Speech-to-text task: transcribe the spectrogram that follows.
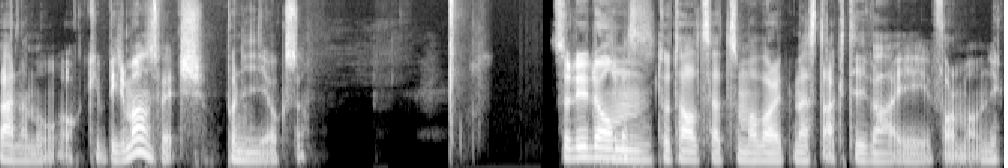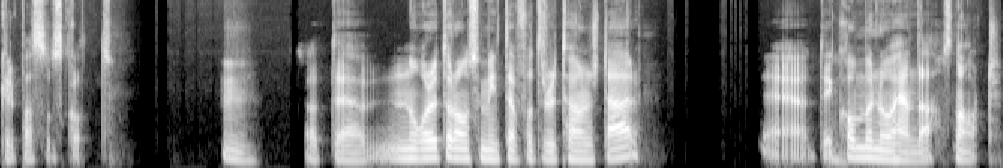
Värnamo och Birmancevic på nio också. Så det är de Yes. totalt sett som har varit mest aktiva i form av nyckelpass och skott. Mm. Så att, eh, några av de som inte har fått returns där, eh, det kommer nog hända snart.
